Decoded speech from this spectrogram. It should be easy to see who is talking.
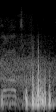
Speaker 1: Baltimore.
